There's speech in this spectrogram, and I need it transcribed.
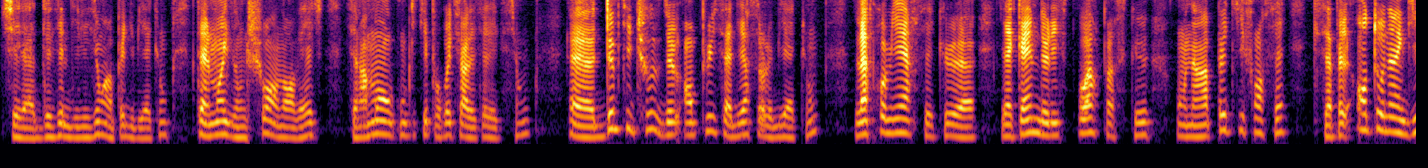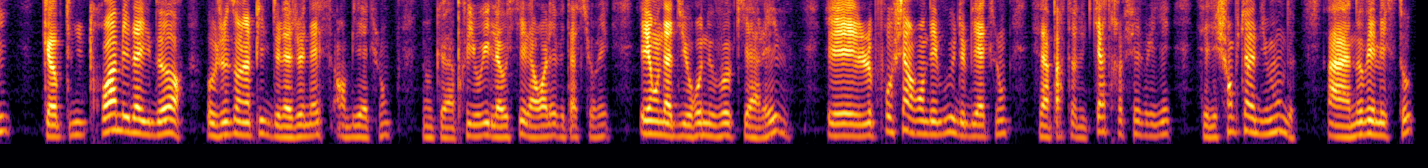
chez la deuxième division un peu du biathlon, tellement ils ont le choix en Norvège. C'est vraiment compliqué pour eux de faire les sélections. Euh, deux petites choses en plus à dire sur le biathlon. La première, c'est qu'il il y a quand même de l'espoir parce que on a un petit Français qui s'appelle Antonin Guy, qui a obtenu trois médailles d'or aux Jeux Olympiques de la jeunesse en biathlon. Donc, a priori, là aussi, la relève est assurée. Et on a du renouveau qui arrive. Et le prochain rendez-vous de biathlon, c'est à partir du 4 février. C'est les championnats du monde à Nové Mesto.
